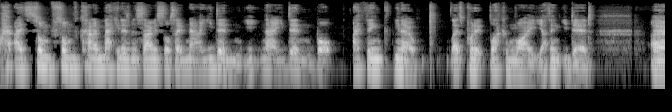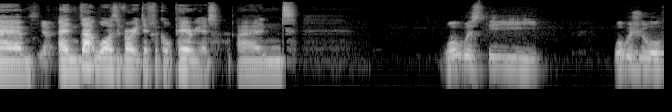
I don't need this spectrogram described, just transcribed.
I, I some some kind of mechanism inside me still saying, "Nah, you didn't. You, nah, you didn't." But I think you know, let's put it black and white. I think you did, um, Yeah. and that was a very difficult period. And What was the what was your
